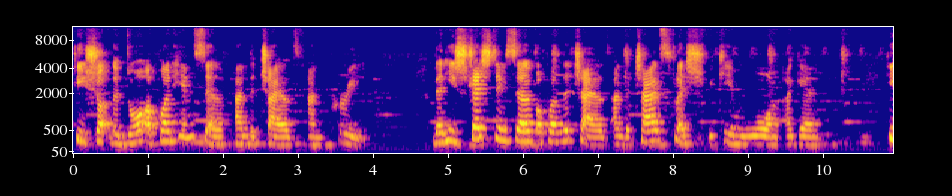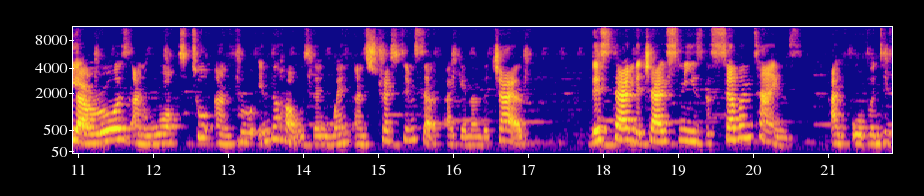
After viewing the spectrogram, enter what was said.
he shut the door upon himself and the child and prayed. Then he stretched himself upon the child, and the child's flesh became warm again. He arose and walked to and fro in the house, then went and stretched himself again on the child. This time the child sneezed seven times and opened his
